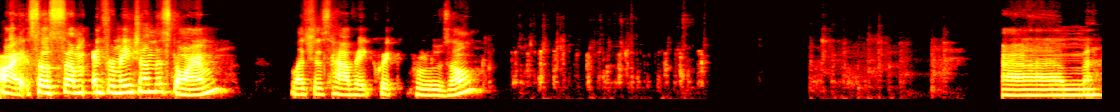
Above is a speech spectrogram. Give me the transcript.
All right, so some information on the storm. Let's just have a quick perusal. Um,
